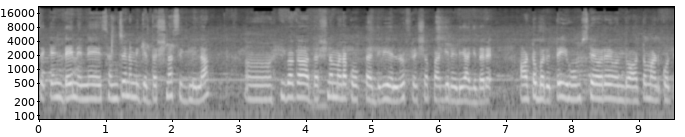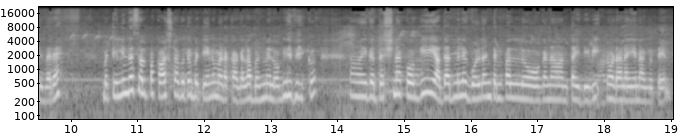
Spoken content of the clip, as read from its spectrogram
ಸೆಕೆಂಡ್ ಡೇ ನಿನ್ನೆ ಸಂಜೆ ನಮಗೆ ದರ್ಶನ ಸಿಗಲಿಲ್ಲ. ಇವಾಗ ದರ್ಶನ ಮಾಡೋಕ್ಕೆ ಹೋಗ್ತಾ ಇದ್ದೀವಿ. ಎಲ್ಲರೂ ಫ್ರೆಶ್ ಅಪ್ ಆಗಿ ರೆಡಿ ಆಗಿದ್ದಾರೆ. ಆಟೋ ಬರುತ್ತೆ. ಈ ಹೋಮ್ ಸ್ಟೇ ಅವರೇ ಒಂದು ಆಟೋ ಮಾಡಿಕೊಟ್ಟಿದ್ದಾರೆ. ಬಟ್ ಇಲ್ಲಿಂದ ಸ್ವಲ್ಪ ಕಾಸ್ಟ್ ಆಗುತ್ತೆ. ಬಟ್ ಏನು ಮಾಡೋಕ್ಕಾಗಲ್ಲ. ಬಂದಮೇಲೆ ಹೋಗಲೇಬೇಕು. ಈಗ ದರ್ಶನಕ್ಕೆ ಹೋಗಿ ಅದಾದಮೇಲೆ ಗೋಲ್ಡನ್ ಟೆಂಪಲ್ ಹೋಗೋಣ ಅಂತ ಇದ್ದೀವಿ. ನೋಡೋಣ ಏನಾಗುತ್ತೆ ಅಂತ.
